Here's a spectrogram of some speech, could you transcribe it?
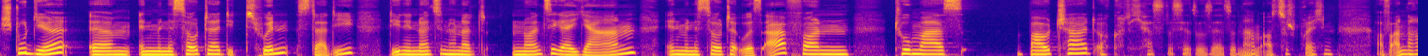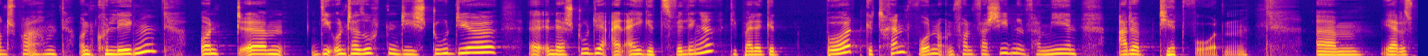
Studie ähm, in Minnesota, die Twin Study, die in den 1990er Jahren in Minnesota, USA von Thomas Bouchard, oh Gott, ich hasse das ja so sehr, so Namen auszusprechen, auf anderen Sprachen und Kollegen. Und ähm, die untersuchten die Studie, äh, in der Studie eineige Zwillinge, die bei der Geburt getrennt wurden und von verschiedenen Familien adoptiert wurden. Ähm, ja, das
